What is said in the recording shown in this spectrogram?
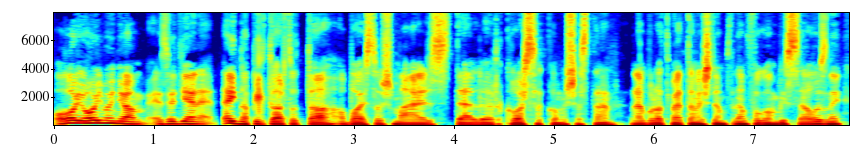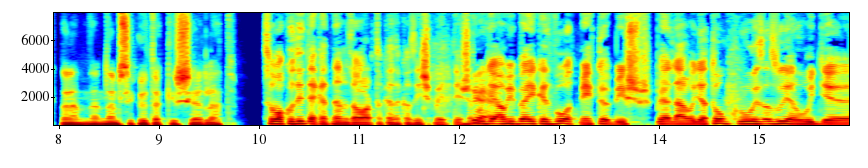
Hogy, hogy mondjam, ez egy ilyen, egy napig tartott a, a bajszos Miles Teller korszakom, és aztán leborotváltam, és nem, nem fogom visszahozni, de nem, nem, nem szikült a kísérlet. Szóval akkor titeket nem zavartak ezek az ismétlések. De... Ugye, amiben egyébként volt még több is, például hogy a Tom Cruise az ugyanúgy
